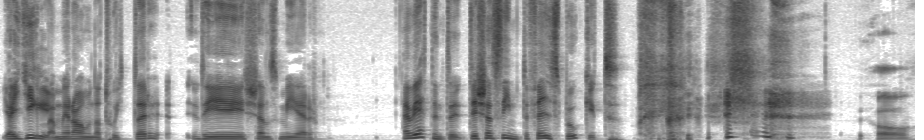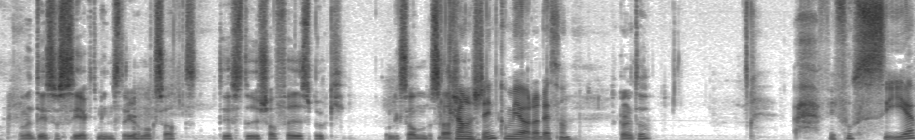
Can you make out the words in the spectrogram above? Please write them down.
jag gillar mer att använda Twitter. Det känns mer, jag vet inte, det känns inte Facebookigt. Ja, men det är så segt med Instagram också att det styrs av Facebook. Och liksom särskilt... Kanske inte kommer göra det sen. Ska det inte? Vi får se,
